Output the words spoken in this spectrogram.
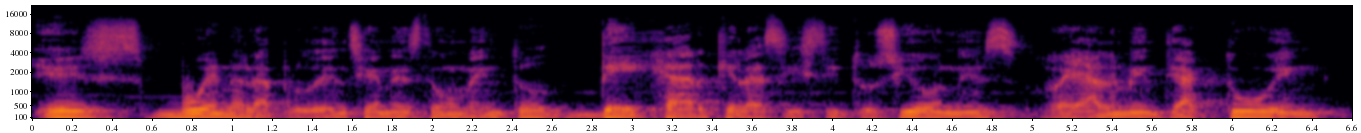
Es buena la prudencia en este momento, dejar que las instituciones realmente actúen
